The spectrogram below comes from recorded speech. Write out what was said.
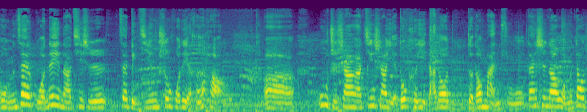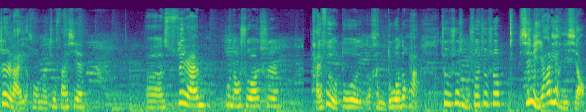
我们在国内呢，其实在北京生活的也很好，呃。物质上啊，精神上也都可以达到得到满足。但是呢，我们到这儿来以后呢，就发现，呃，虽然不能说是财富有多很多的话，就是说怎么说，就是说心理压力很小。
